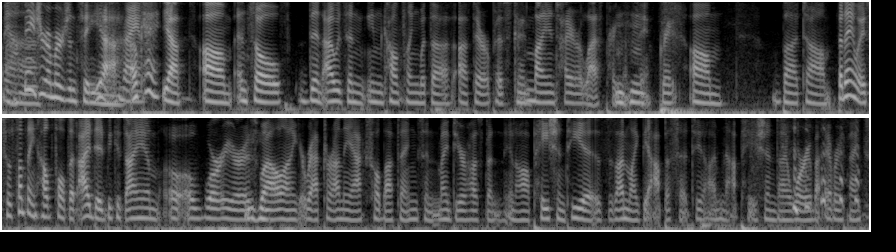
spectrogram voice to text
Yeah. Major emergency. Yeah. yeah. Right. Okay. Yeah. Um, and so then I was in, in counseling with a, a therapist Good. my entire last pregnancy. Mm-hmm. Great. Um, but um, but anyway, so something helpful that I did because I am a, a worrier as mm-hmm. well, and I get wrapped around the axle about things. And my dear husband, you know how patient he is, is I'm like the opposite. You know, I'm not patient. I worry about everything.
